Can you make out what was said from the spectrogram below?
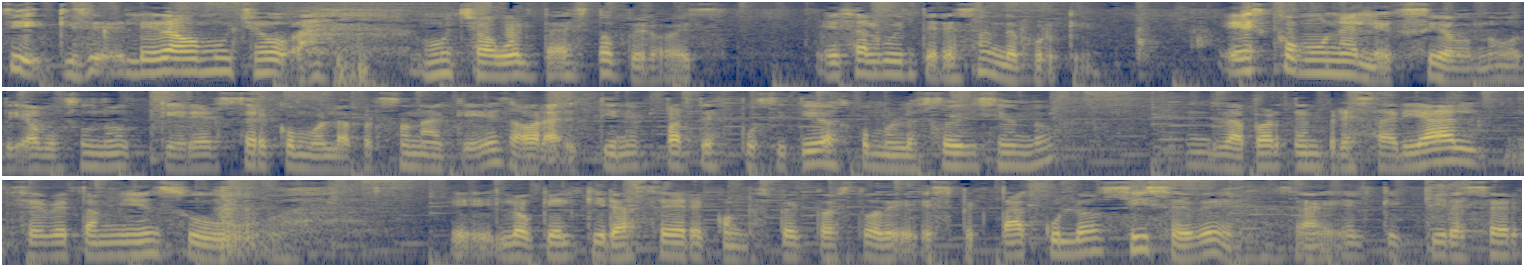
Sí, le he dado mucho, mucha vuelta a esto, pero es, es algo interesante porque es como una elección, ¿no? Digamos, uno querer ser como la persona que es. Ahora, tiene partes positivas, como lo estoy diciendo, la parte empresarial se ve también su eh, lo que él quiere hacer con respecto a esto de espectáculos sí se ve el que quiere ser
